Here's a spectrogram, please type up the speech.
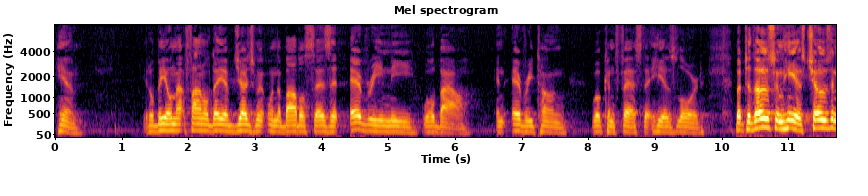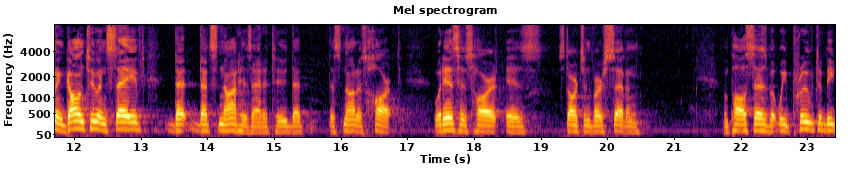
him. It'll be on that final day of judgment when the Bible says that every knee will bow and every tongue will confess that he is Lord. But to those whom he has chosen and gone to and saved, that, that's not his attitude. That, that's not his heart. What is his heart is starts in verse 7. When Paul says, But we prove to be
